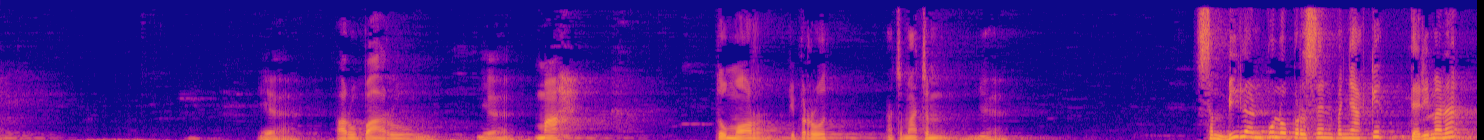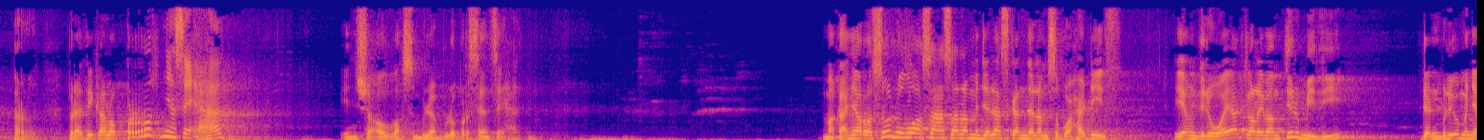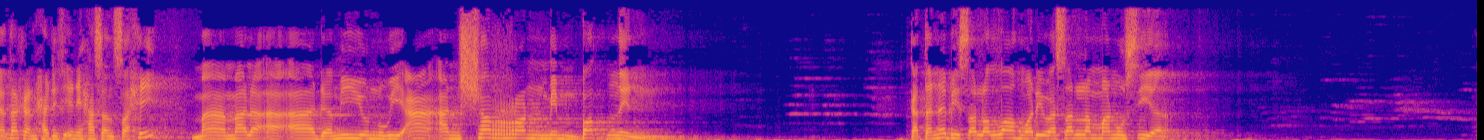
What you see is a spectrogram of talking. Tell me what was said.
Ya, paru-paru, ya, mah, tumor di perut, macam-macam, ya. 90% penyakit dari mana? Perut. Berarti kalau perutnya sehat, insya Allah 90% sehat. Makanya Rasulullah SAW menjelaskan dalam sebuah hadis yang diriwayatkan oleh Imam Tirmidzi dan beliau menyatakan hadis ini hasan sahih ma mala'a adamiyun wi'an syarran min batnin. Kata Nabi sallallahu alaihi wasallam manusia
